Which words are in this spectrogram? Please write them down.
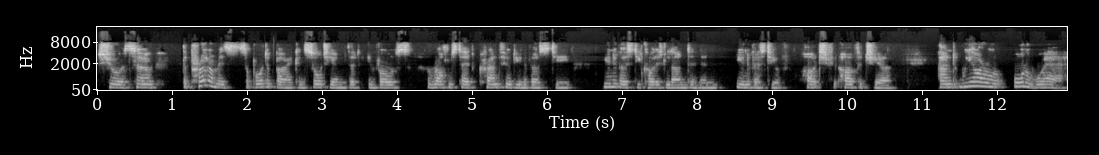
Sure. So the program is supported by a consortium that involves Rothamsted, Cranfield University, University College London, and University of Hertfordshire. And we are all aware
